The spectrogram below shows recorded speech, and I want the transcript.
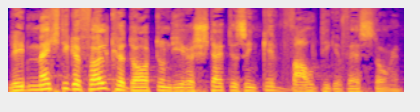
leben mächtige Völker dort und ihre Städte sind gewaltige Festungen.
